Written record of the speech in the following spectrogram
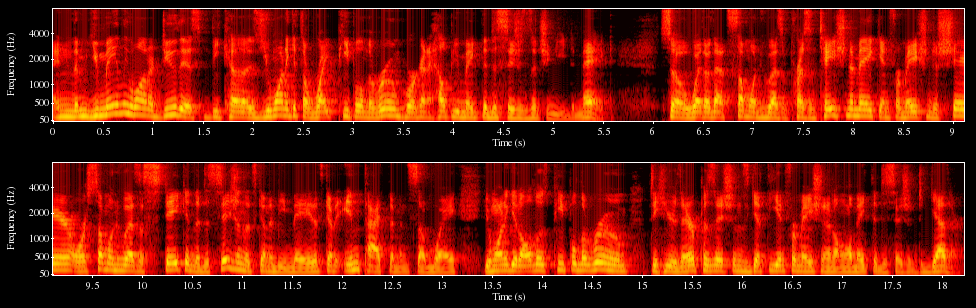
And the, you mainly want to do this because you want to get the right people in the room who are going to help you make the decisions that you need to make. So whether that's someone who has a presentation to make, information to share, or someone who has a stake in the decision that's going to be made, it's going to impact them in some way, you want to get all those people in the room to hear their positions, get the information, and all make the decision together.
